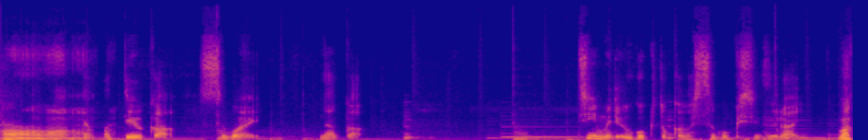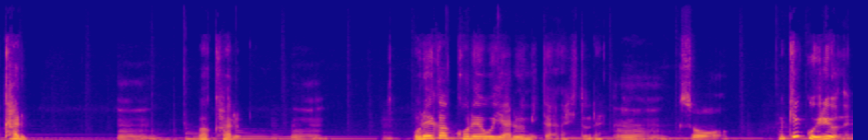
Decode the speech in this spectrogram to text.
あ 邪魔っていうかすごいなんかチームで動くとかがすごくしづらい。あわかる。うん。わかる。うん。俺がこれをやるみたいな人ね。うん。そまあ結構いるよね。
